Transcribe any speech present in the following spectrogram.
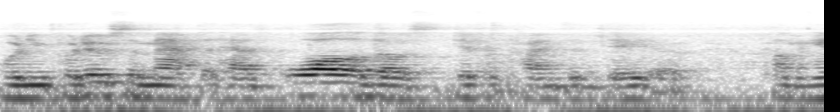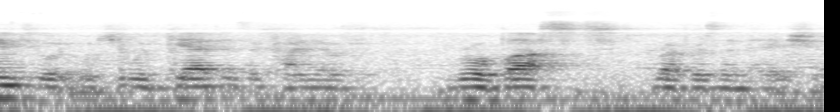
when you produce a map that has all of those different kinds of data coming into it, what you would get is a kind of robust representation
